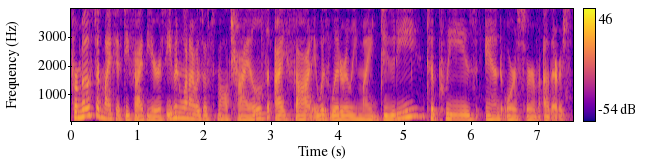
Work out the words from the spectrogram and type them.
For most of my 55 years, even when I was a small child, I thought it was literally my duty to please and or serve others.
